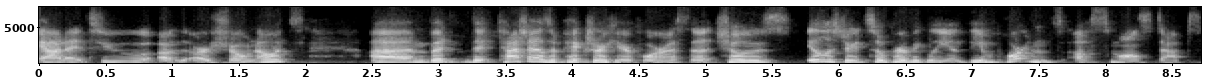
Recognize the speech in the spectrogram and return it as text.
add it to uh, our show notes. Um, but the, tasha has a picture here for us that shows illustrates so perfectly the importance of small steps.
